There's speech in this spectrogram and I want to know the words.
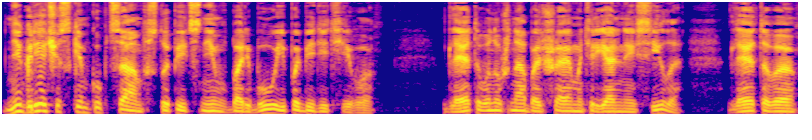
Не греческим купцам вступить с ним в борьбу и победить его. Для этого нужна большая материальная сила, для этого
